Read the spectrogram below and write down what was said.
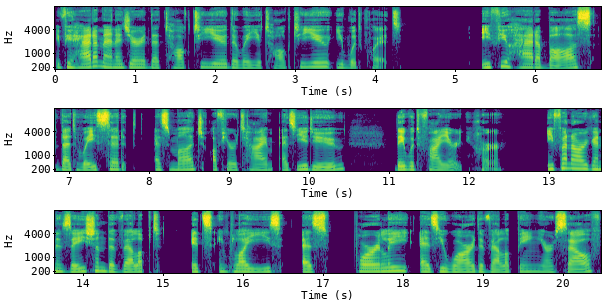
If you had a manager that talked to you the way you talk to you, you would quit. If you had a boss that wasted as much of your time as you do, they would fire her. If an organization developed its employees as poorly as you are developing yourself,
